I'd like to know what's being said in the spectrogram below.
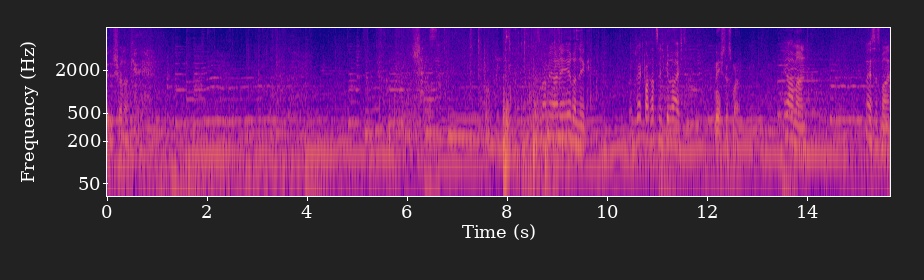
Ist schon okay. Scheiße. Das war mir eine Ehre, Nick. Für den Jackpot hat's nicht gereicht. Nächstes Mal. Ja, Mann. Nächstes Mal.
